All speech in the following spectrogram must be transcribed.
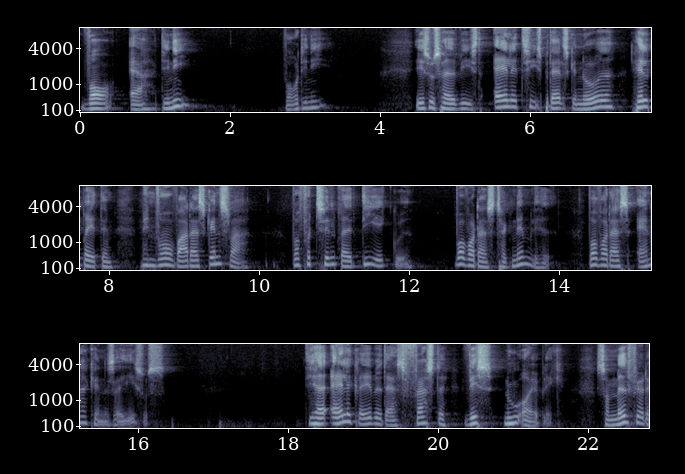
Hvor er de ni? Hvor er de ni? Jesus havde vist alle ti spedalske nåde, helbredt dem, men hvor var deres gensvar? Hvorfor tilbad de ikke Gud? Hvor var deres taknemmelighed? Hvor var deres anerkendelse af Jesus? De havde alle grebet deres første hvis nu øjeblik, som medførte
